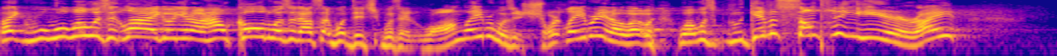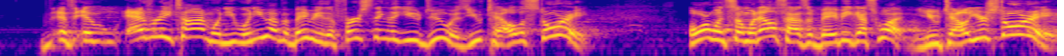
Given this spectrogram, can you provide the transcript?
Like, what, what was it like? You know, how cold was it outside? What, did, was it long labor? Was it short labor? You know, what, what was, give us something here, right? If, if, every time when you, when you have a baby, the first thing that you do is you tell the story. Or when someone else has a baby, guess what? You tell your story.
